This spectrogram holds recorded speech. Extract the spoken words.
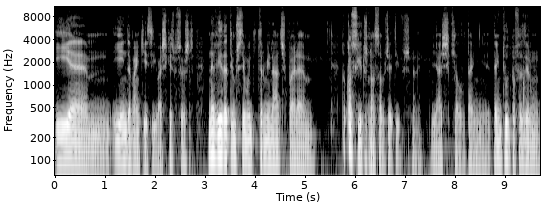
e, um, e ainda bem que assim. Eu acho que as pessoas na vida temos de ser muito determinados para para conseguir os nossos objetivos. É? E acho que ele tem, tem tudo para fazer um,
